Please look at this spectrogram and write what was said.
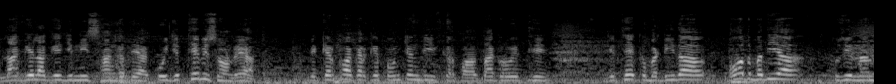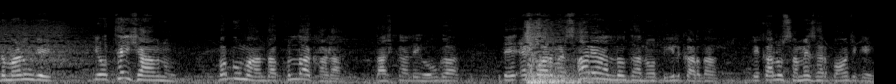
ਲਾਗੇ ਲਾਗੇ ਜਿੰਨੀ ਸੰਗਤ ਆ, ਕੋਈ ਜਿੱਥੇ ਵੀ ਸੁਣ ਰਿਹਾ, ਵੀ ਕਿਰਪਾ ਕਰਕੇ ਪਹੁੰਚਣ ਦੀ ਕਿਰਪਾਲਤਾ ਕਰੋ ਇੱਥੇ। ਜਿੱਥੇ ਕਬੱਡੀ ਦਾ ਬਹੁਤ ਵਧੀਆ ਤੁਸੀਂ ਆਨੰਦ ਮਾਣੋਗੇ ਕਿ ਉੱਥੇ ਹੀ ਸ਼ਾਮ ਨੂੰ ਬੱਬੂ ਮਾਨ ਦਾ ਖੁੱਲਾ ਖਾੜਾ ਦਰਸ਼ਕਾਂ ਲਈ ਹੋਊਗਾ। ਤੇ ਇੱਕ ਵਾਰ ਮੈਂ ਸਾਰਿਆਂ ਵੱਲੋਂ ਤੁਹਾਨੂੰ ਅਪੀਲ ਕਰਦਾ ਕਿ ਕੱਲ ਨੂੰ ਸਮੇਂ ਸਿਰ ਪਹੁੰਚ ਕੇ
